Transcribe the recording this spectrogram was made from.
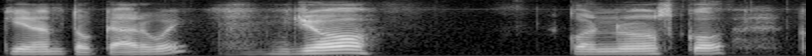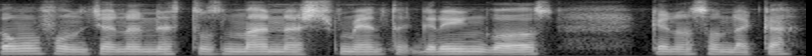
quieran tocar, güey. Yo conozco cómo funcionan estos management gringos que no son de acá.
